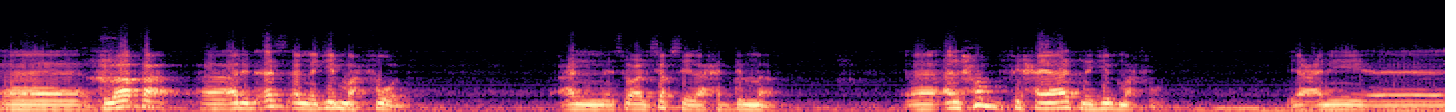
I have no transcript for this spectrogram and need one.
آه، في الواقع آه، أريد أسأل نجيب محفوظ عن سؤال شخصي إلى حد ما. آه، الحب في حياة نجيب محفوظ. يعني آه،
